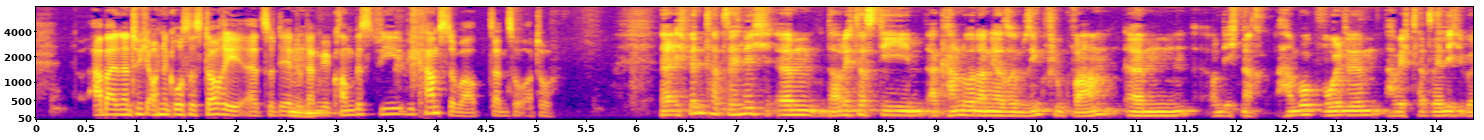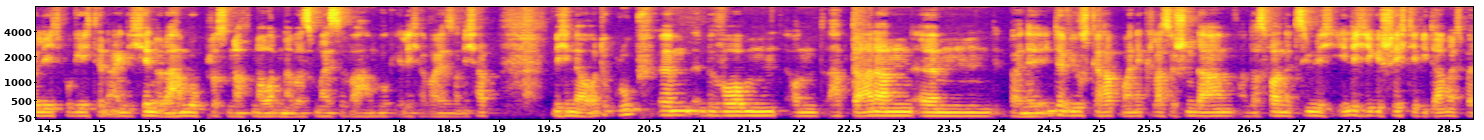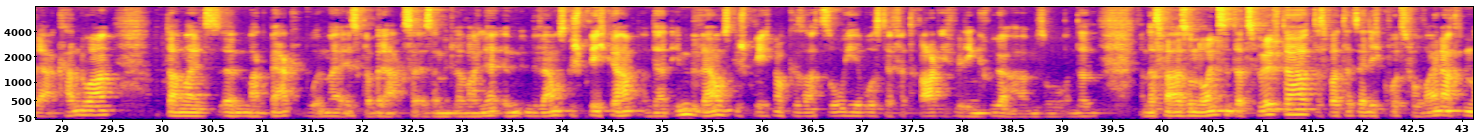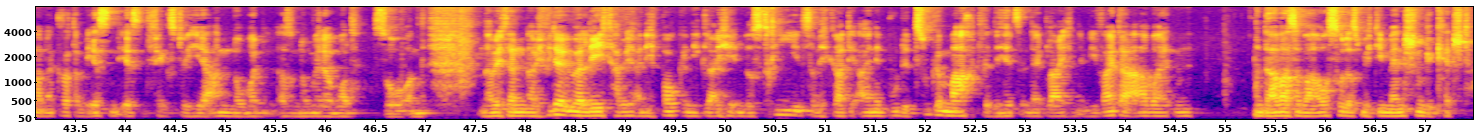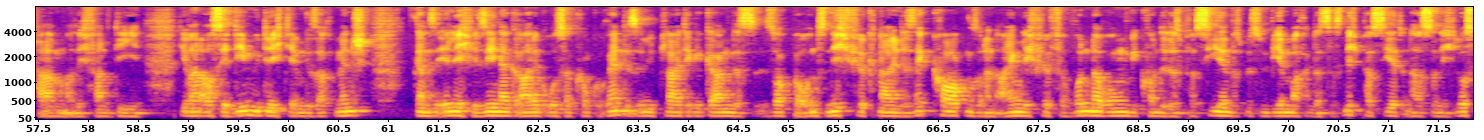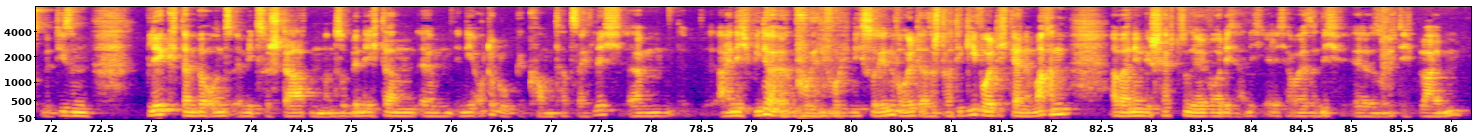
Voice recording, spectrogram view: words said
aber natürlich auch eine große Story, äh, zu der mhm. du dann gekommen bist. Wie, wie kamst du überhaupt dann zu Otto? Ja, ich bin tatsächlich, ähm, dadurch, dass die Akando dann ja so im Sinkflug war ähm, und ich nach Hamburg wollte, habe ich tatsächlich überlegt, wo gehe ich denn eigentlich hin? Oder Hamburg plus nach Norden, aber das meiste war Hamburg, ehrlicherweise. Und ich habe mich in der Otto Group ähm, beworben und habe da dann ähm, meine Interviews gehabt, meine klassischen da. Und das war eine ziemlich ähnliche Geschichte wie damals bei der Akandor damals äh, Marc Berg, wo immer er ist, glaube bei der AXA ist er mittlerweile, im, im Bewerbungsgespräch gehabt und der hat im Bewerbungsgespräch noch gesagt, so hier, wo ist der Vertrag, ich will den Krüger haben, so. Und dann, und das war also 19.12., das war tatsächlich kurz vor Weihnachten, und hat gesagt, am 1.1. fängst du hier an, no, also no matter what, so. Und dann habe ich dann, habe ich wieder überlegt, habe ich eigentlich Bock in die gleiche Industrie, jetzt habe ich gerade die eine Bude zugemacht, will ich jetzt in der gleichen irgendwie weiterarbeiten? Und da war es aber auch so, dass mich die Menschen gecatcht haben. Also ich fand die, die waren auch sehr demütig. Die haben gesagt, Mensch, ganz ehrlich, wir sehen ja gerade, großer Konkurrent ist in die Pleite gegangen. Das sorgt bei uns nicht für knallende Sektkorken, sondern eigentlich für Verwunderung. Wie konnte das passieren? Was müssen wir machen, dass das nicht passiert? Und hast du nicht Lust, mit diesem Blick dann bei uns irgendwie zu starten? Und so bin ich dann ähm, in die Otto Group gekommen tatsächlich. Ähm, eigentlich wieder irgendwo hin, wo ich nicht so hin wollte. Also Strategie wollte ich gerne machen, aber in dem Geschäftsmodell wollte ich eigentlich ehrlicherweise nicht äh, so richtig bleiben.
